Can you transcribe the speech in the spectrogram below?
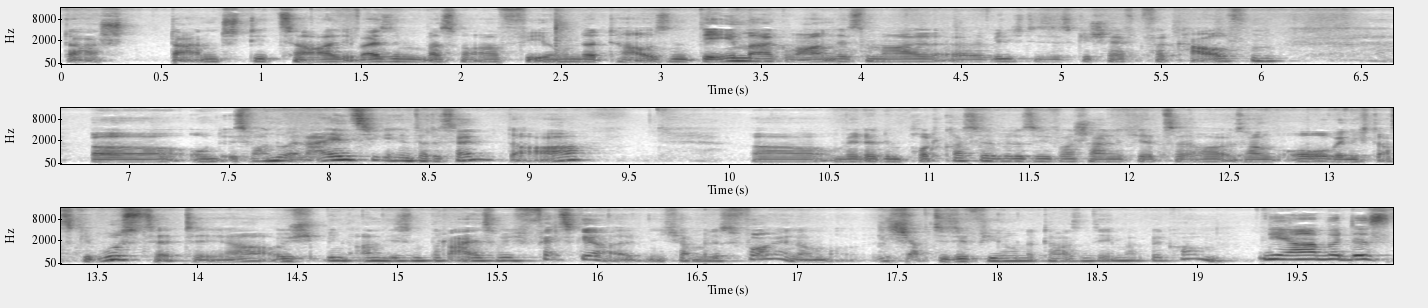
da stand die Zahl, ich weiß nicht, was war, 400.000 D-Mark waren das mal, äh, will ich dieses Geschäft verkaufen. Äh, und es war nur ein einziger Interessent da äh, und wenn er den Podcast hört, würde er sich wahrscheinlich jetzt äh, sagen, oh, wenn ich das gewusst hätte, ja, ich bin an diesem Preis habe ich festgehalten, ich habe mir das vorgenommen, ich habe diese 400.000 D-Mark bekommen. Ja, aber das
